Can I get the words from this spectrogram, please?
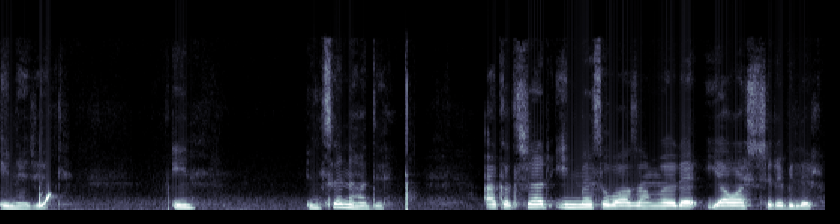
inecek. İn. İnsene hadi. Arkadaşlar inmesi bazen böyle yavaş sürebilir.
